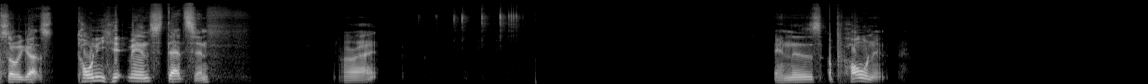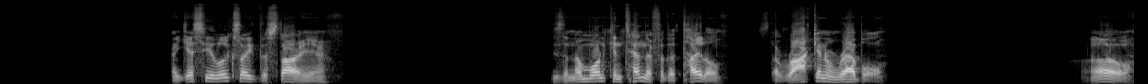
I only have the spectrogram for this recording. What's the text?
So we got Tony Hitman Stetson. All right. And his opponent. I guess he looks like the star here. He's the number one contender for the title. It's the Rockin' Rebel. Oh.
